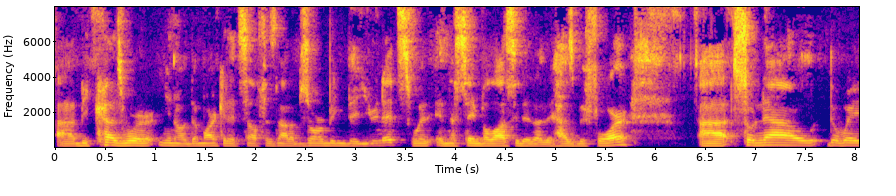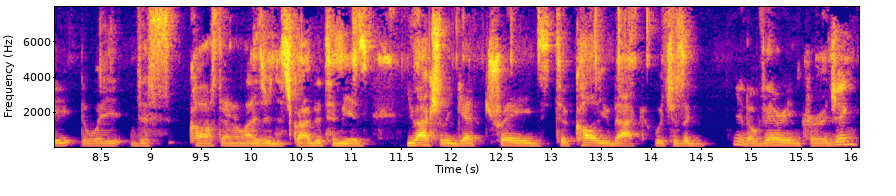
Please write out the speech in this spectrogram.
uh, because we're, you know, the market itself is not absorbing the units with, in the same velocity that it has before. Uh, so now the way the way this cost analyzer described it to me is you actually get trades to call you back, which is a you know very encouraging.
